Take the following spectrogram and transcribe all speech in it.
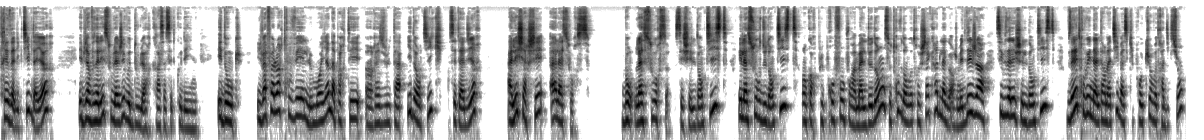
très addictive d'ailleurs, eh bien vous allez soulager votre douleur grâce à cette codéine. Et donc, il va falloir trouver le moyen d'apporter un résultat identique, c'est-à-dire aller chercher à la source. Bon, la source, c'est chez le dentiste, Et la source du dentiste, encore plus profond pour un mal de dents, se trouve dans votre chakra de la gorge. Mais déjà, si vous allez chez le dentiste, vous allez trouver une alternative à ce qui procure votre addiction,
